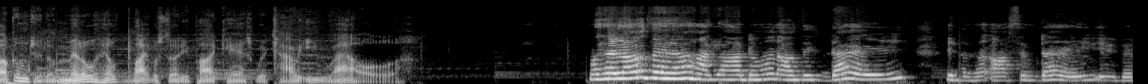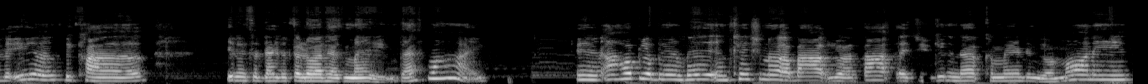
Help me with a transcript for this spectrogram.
Welcome to the Mental Health Bible Study Podcast with Tyra E. Rowell. Well, hello there. How y'all doing on this day? It is an awesome day. It really is because it is a day that the Lord has made. That's why. And I hope you're being very intentional about your thoughts as you're getting up, commanding your morning,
